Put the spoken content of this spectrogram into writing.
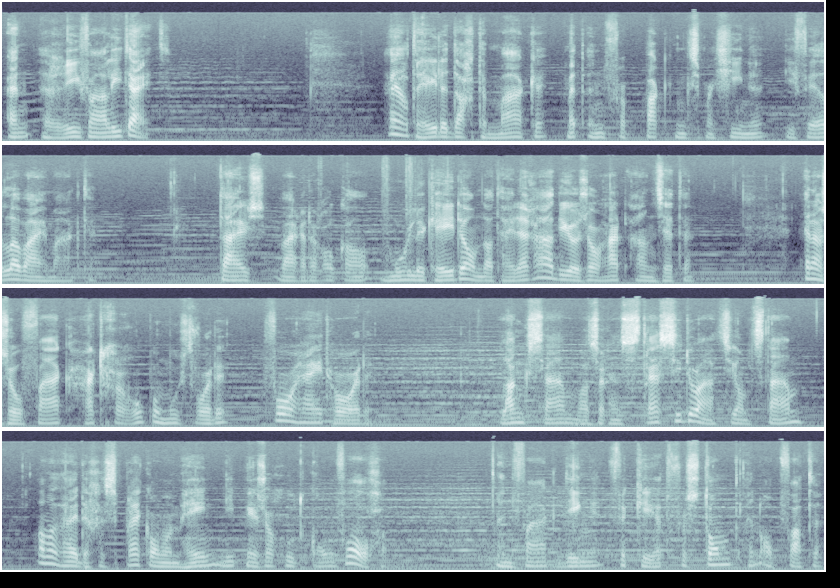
en rivaliteit. Hij had de hele dag te maken met een verpakkingsmachine die veel lawaai maakte. Thuis waren er ook al moeilijkheden omdat hij de radio zo hard aanzette en er zo vaak hard geroepen moest worden voor hij het hoorde. Langzaam was er een stresssituatie ontstaan omdat hij de gesprekken om hem heen niet meer zo goed kon volgen en vaak dingen verkeerd verstond en opvatte.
